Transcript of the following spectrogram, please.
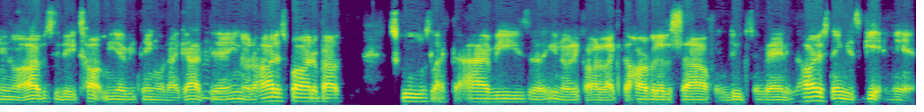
You know, obviously they taught me everything when I got mm-hmm. there. You know, the hardest part about schools like the Ivies, uh, you know, they call it like the Harvard of the South and Dukes and Vandy. The hardest thing is getting in.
